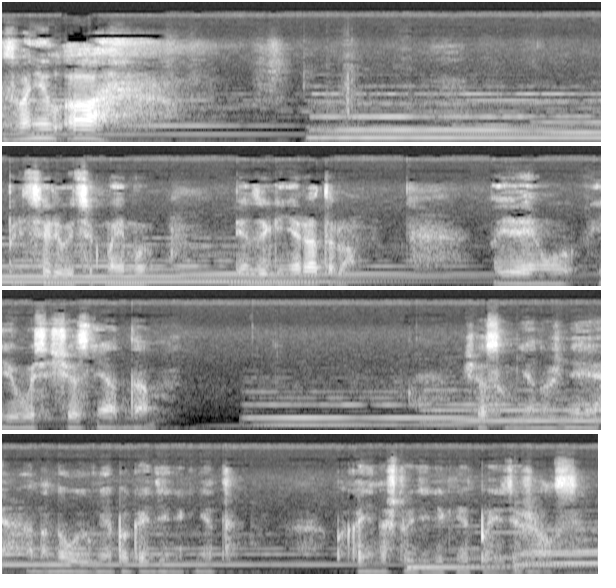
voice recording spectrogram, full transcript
Звонил А. Прицеливается к моему бензогенератору но я ему его сейчас не отдам. Сейчас он мне нужнее, а на новый у меня пока денег нет. Пока ни на что денег нет, поиздержался.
